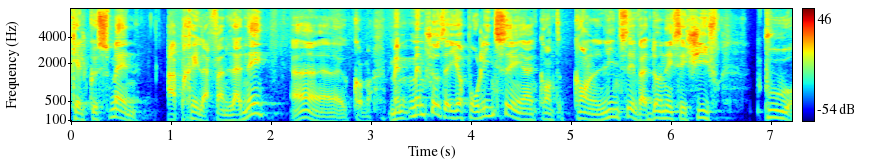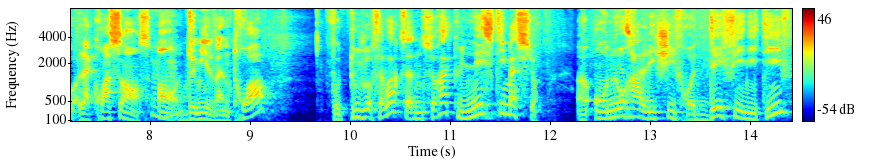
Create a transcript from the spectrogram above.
quelques semaines après la fin de l'année, hein, même, même chose d'ailleurs pour l'INSEE, hein, quand, quand l'INSEE va donner ses chiffres pour la croissance en 2023, il faut toujours savoir que ça ne sera qu'une estimation. Euh, on aura les chiffres définitifs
